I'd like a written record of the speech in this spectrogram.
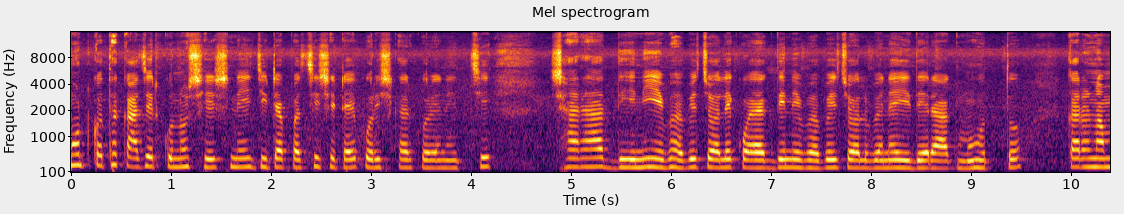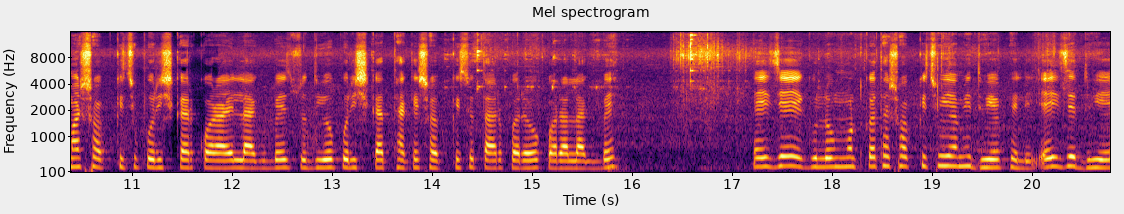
মোট কথা কাজের কোনো শেষ নেই, যেটা পাচ্ছি সেটাই পরিষ্কার করে নিচ্ছি। সারা দিনই এভাবে চলে, কয়েকদিন এভাবেই চলবে না ঈদের আগ মুহূর্ত। কারণ আমার সব কিছু পরিষ্কার করাই লাগবে, যদিও পরিষ্কার থাকে সব কিছু তারপরেও করা লাগবে। এই যে এগুলো মোট কথা সব কিছুই আমি ধুয়ে ফেলি। এই যে ধুয়ে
